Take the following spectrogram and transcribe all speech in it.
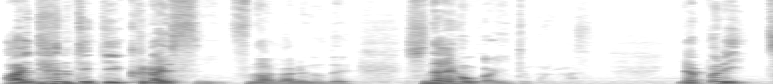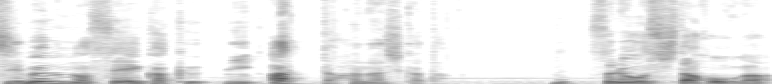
アイデンティティクライスにつながるのでしない方がいいと思います。やっぱり自分の性格に合った話し方、ね、それをした方が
